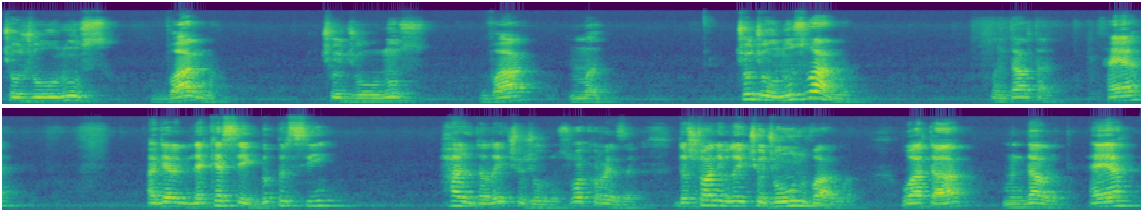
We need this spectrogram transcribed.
Çocuğunuz var mı? çocuğunuz var mı? Çocuğunuz var mı? Mındaltan. Haya. Eğer lekesek bipirsi her dalay çocuğunuz. Ve kureze. Dıştani bilay çocuğun var mı? Vata mındalt. Haya.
